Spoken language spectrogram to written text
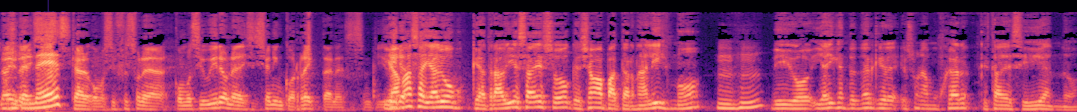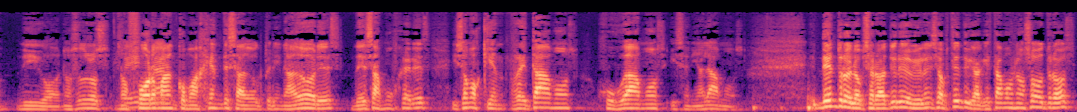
¿Me hay una entendés? Claro, como si fuese una, como si hubiera una decisión incorrecta en ese sentido. Y además hay algo que atraviesa eso que se llama paternalismo. Digo, y hay que entender que es una mujer que está decidiendo. Digo, nosotros nos Sí, forman claro. como agentes adoctrinadores de esas mujeres y somos quien retamos, juzgamos y señalamos. Dentro del Observatorio de Violencia Obstétrica que estamos nosotros,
